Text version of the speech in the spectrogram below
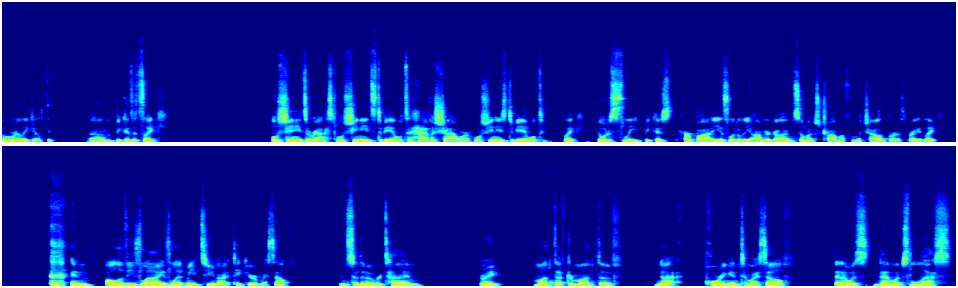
feel really guilty um, because it's like, well, she needs a rest. Well, she needs to be able to have a shower. Well, she needs to be able to like go to sleep because her body has literally undergone so much trauma from a childbirth, right? Like, and all of these lies led me to not take care of myself. And so then over time, right, month after month of not pouring into myself, then I was that much less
